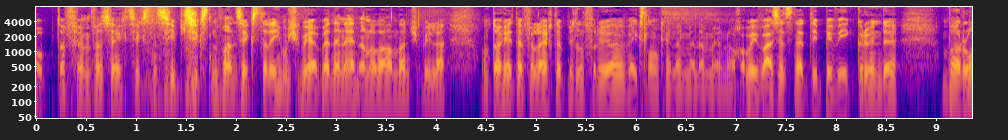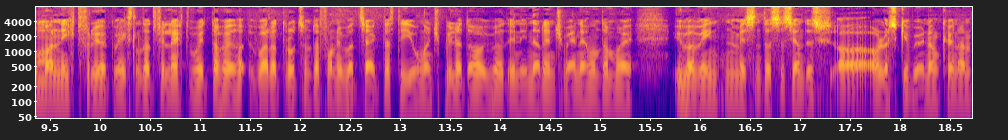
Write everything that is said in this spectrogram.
ab der 65., 70. waren es extrem schwer bei den einen oder anderen Spieler und da hätte er vielleicht ein bisschen früher wechseln können, meiner Meinung nach. Aber ich weiß jetzt nicht die Beweggründe, warum man nicht früher gewechselt hat. Vielleicht wollte er, war er trotzdem davon überzeugt, dass die jungen Spieler da über den inneren Schweinehund einmal überwinden müssen, dass sie sich an das äh, alles gewöhnen können.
